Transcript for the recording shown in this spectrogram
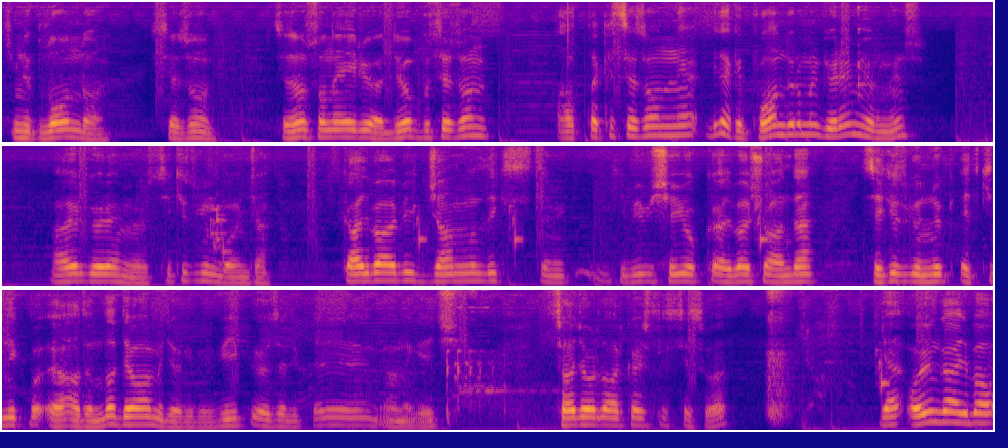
Şimdi London sezon. Sezon sona eriyor diyor. Bu sezon alttaki sezon ne? Bir dakika puan durumunu göremiyor muyuz? Hayır göremiyoruz. 8 gün boyunca. Galiba bir canlılık sistemi gibi bir şey yok galiba. Şu anda 8 günlük etkinlik e, adında devam ediyor gibi. VIP özellikleri ona geç. Sadece orada arkadaş listesi var. Ya oyun galiba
